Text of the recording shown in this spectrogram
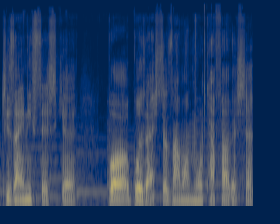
چیزایی نیستش که با گذشته زمان مرتفع بشه.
